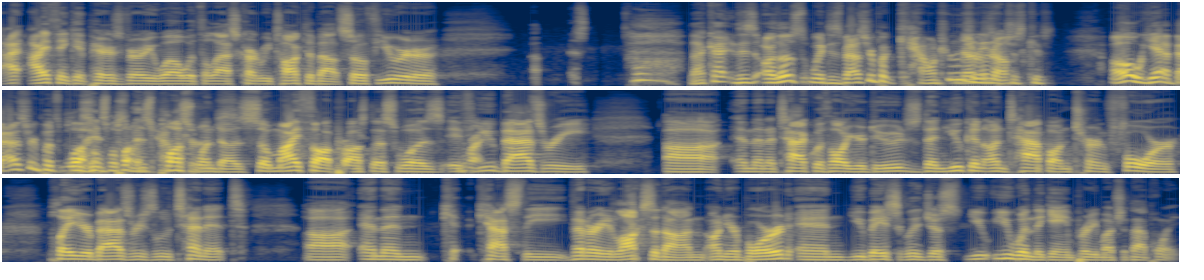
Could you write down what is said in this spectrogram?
I, I think it pairs very well with the last card we talked about. So if you were to that guy does, are those wait does Basri put counters No, no, no. it just gives oh yeah Basri puts well, his, one, pl- plus his one plus does. So my thought process was if Right. you Basri uh, and then attack with all your dudes, then you can untap on turn four, play your Basri's lieutenant, uh, and then c- cast the venerated Loxodon on your board, and you basically just you you win the game pretty much at that point.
